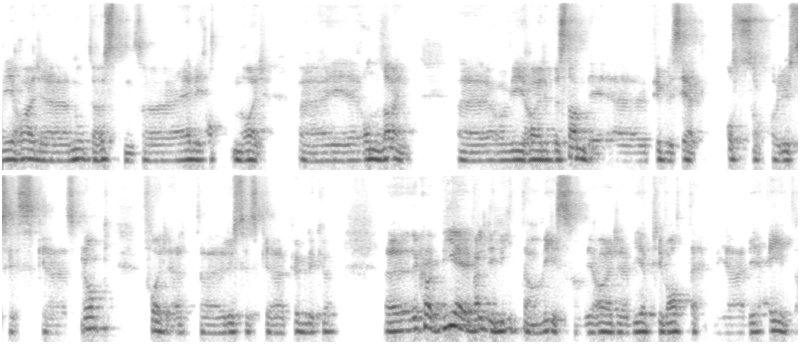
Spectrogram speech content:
vi, har eh, nå til høsten så er vi 18 år uh, online. Uh, og vi har bestandig uh, publisert også på russisk språk for et russisk publikum. det er klart, Vi er en veldig liten avis. og Vi, har, vi er private, vi er, vi er eid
